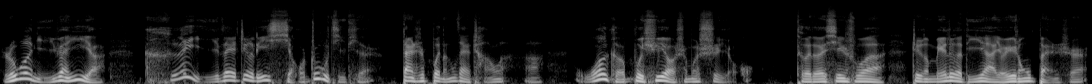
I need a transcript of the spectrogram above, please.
如果你愿意啊，可以在这里小住几天，但是不能再长了啊。我可不需要什么室友，特德心说啊，这个梅乐迪啊有一种本事，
